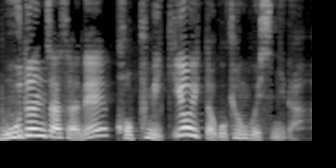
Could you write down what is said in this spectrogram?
모든 자산에 거품이 끼어 있다고 경고했습니다.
